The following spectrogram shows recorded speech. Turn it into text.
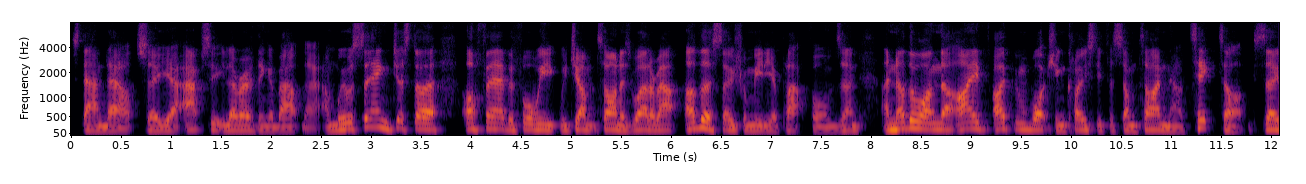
stand out. So yeah absolutely love everything about that. And we were saying just uh, off air before we we jumped on as well about other social media platforms. And another one that i've i've been watching closely for some time now tiktok. So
